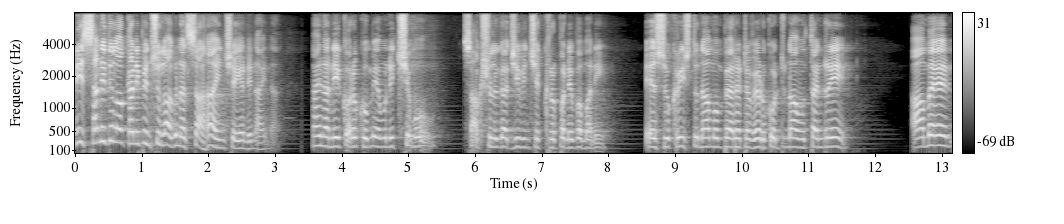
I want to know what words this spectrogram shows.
నీ సన్నిధిలో కనిపించులాగున సహాయం చేయండి నాయన. నాయన నీ కొరకు మేము నిత్యము సాక్షులుగా జీవించే కృపనివ్వమని యేసుక్రీస్తు నామం పేరట వేడుకుంటున్నాము తండ్రి. ఆమెన్.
